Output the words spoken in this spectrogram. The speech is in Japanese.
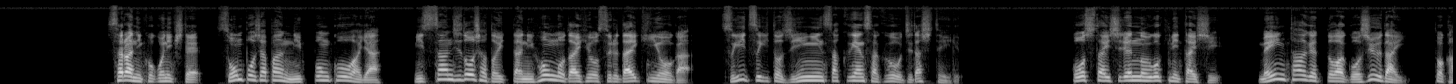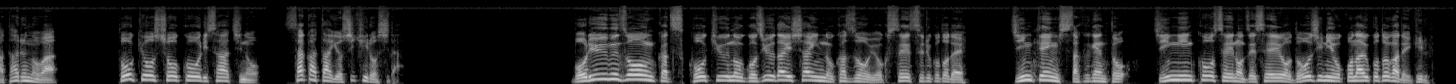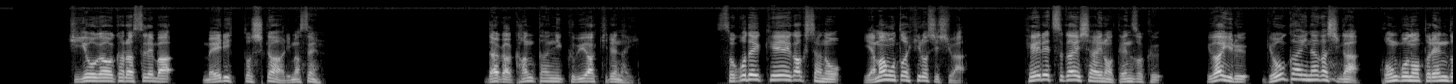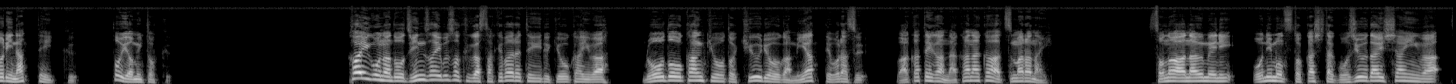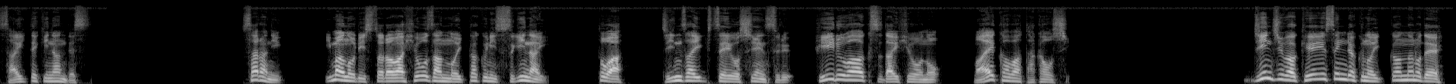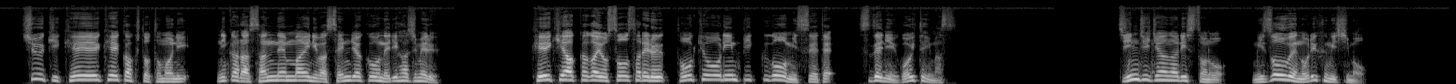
さらにここに来て損保ジャパン日本講和や日産自動車といった日本を代表する大企業が次々と人員削減策を打ち出している。こうした一連の動きに対し、メインターゲットは50代と語るのは、東京商工リサーチの坂田義弘氏だ。ボリュームゾーンかつ高級の50代社員の数を抑制することで、人件費削減と人員構成の是正を同時に行うことができる。企業側からすればメリットしかありません。だが簡単に首は切れない。そこで経営学者の山本博氏は、系列会社への転属、いわゆる業界流しが今後のトレンドになっていくと読み解く。介護など人材不足が叫ばれている業界は、労働環境と給料が見合っておらず、若手がなかなか集まらない。その穴埋めにお荷物と化した50代社員は最適なんです。さらに、今のリストラは氷山の一角に過ぎないとは人材育成を支援するフィールワークス代表の前川隆夫氏。人事は経営戦略の一環なので、中期経営計画とともに2から3年前には戦略を練り始める。景気悪化が予想される東京オリンピック後を見据えて、すでに動いています。人事ジャーナリストの溝上則文氏も、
